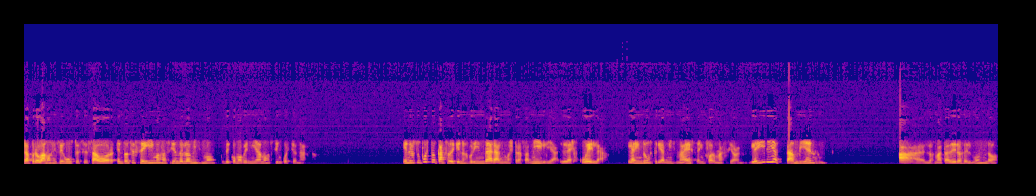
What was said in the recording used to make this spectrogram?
ya probamos ese gusto, ese sabor, entonces seguimos haciendo lo mismo de como veníamos sin cuestionarnos. En el supuesto caso de que nos brindara nuestra familia, la escuela, la industria misma esa información, ¿le iría tan bien a los mataderos del mundo?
